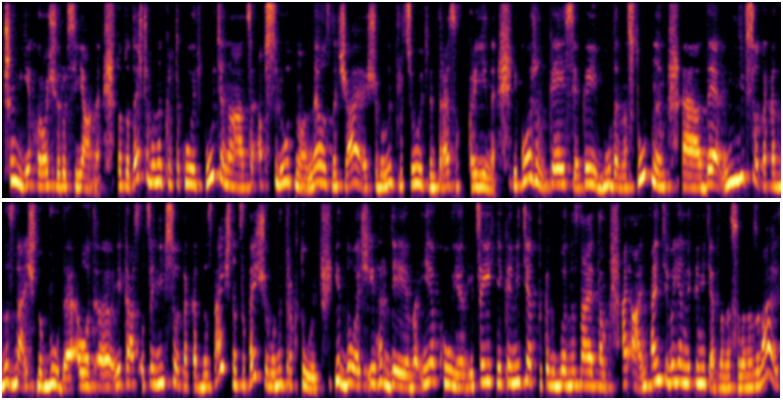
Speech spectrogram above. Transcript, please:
чим є хороші росіяни. Тобто, те, що вони критикують Путіна, це абсолютно не означає, що вони працюють в інтересах України, і кожен кейс, який буде наступним, де не все так однозначно буде. От е, якраз оце не все так однозначно. Це те, що вони трактують. І дощ, і Гордєєва, і Акунін, і це їхній комітет, як би не знаю, там а, а антивоєнний комітет вони себе називають.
